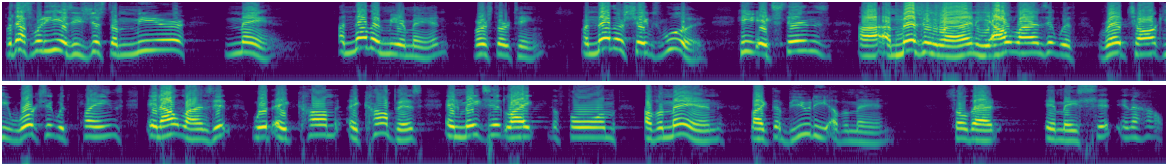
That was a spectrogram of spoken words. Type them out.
But that's what he is. He's just a mere man. Another mere man, verse 13, another shapes wood. He extends uh, a measuring line. He outlines it with red chalk. He works it with planes and outlines it with a, com- a compass and makes it like the form of a man, like the beauty of a man, so that it may sit in a house.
